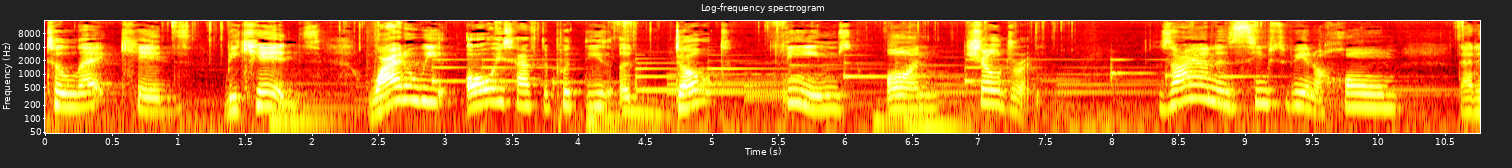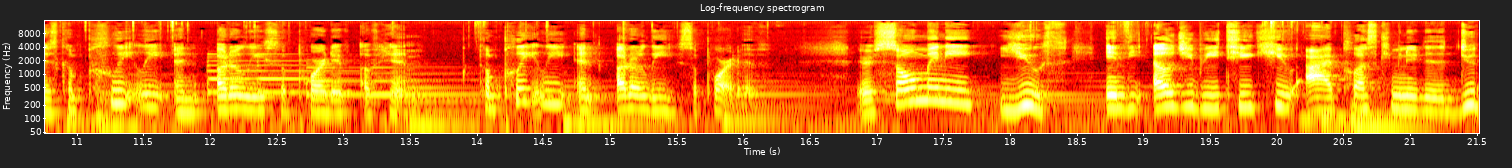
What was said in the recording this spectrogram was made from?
to let kids be kids? Why do we always have to put these adult themes on children? Zion is, seems to be in a home that is completely and utterly supportive of him. Completely and utterly supportive. There's so many youth in the LGBTQI plus community that do,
